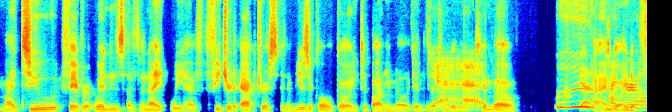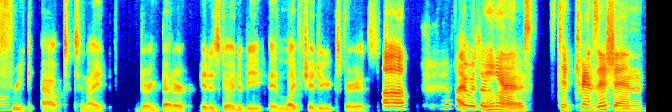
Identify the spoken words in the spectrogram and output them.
my two favorite wins of the night. We have featured actress in a musical going to Bonnie Milligan for Kimberly Yes. Kimbo. Woohoo! I'm going girl. to freak out tonight during Better. It is going to be a life changing experience. Uh I wish was there. And to transition,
